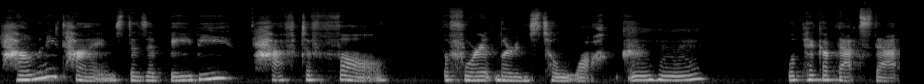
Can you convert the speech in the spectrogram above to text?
How many times does a baby have to fall before it learns to walk? Mm-hmm. We'll pick up that stat.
